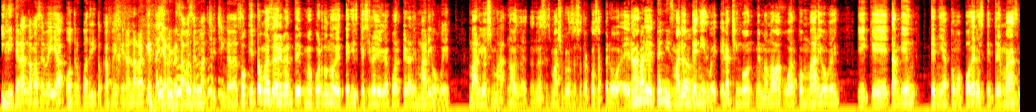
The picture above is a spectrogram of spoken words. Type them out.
y literal nada más se veía otro cuadrito café que era la raqueta y ya regresabas el, el Un chingadazo. poquito más adelante me acuerdo uno de tenis que sí lo llegué a jugar que era de Mario, güey. Mario Smash, no, no, no es Smash Bros, es otra cosa, pero era... Mario eh, Tennis, Mario creo. Tennis, güey. Era chingón, me mamaba jugar con Mario, güey. Y que también tenía como poderes. Entre más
